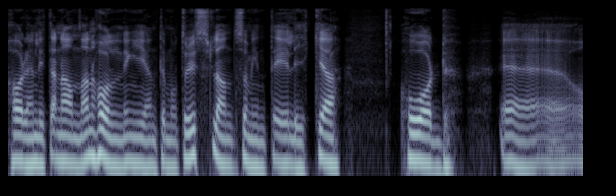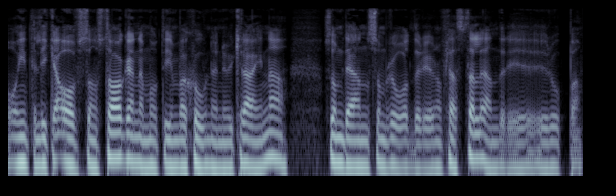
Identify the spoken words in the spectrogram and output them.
har en liten annan hållning gentemot Ryssland som inte är lika hård eh, och inte lika avståndstagande mot invasionen i Ukraina som den som råder i de flesta länder i Europa.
